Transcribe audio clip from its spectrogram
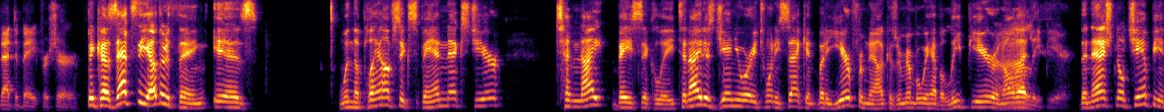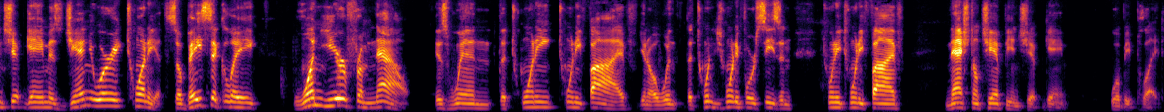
that debate for sure. Because that's the other thing is when the playoffs expand next year. Tonight, basically, tonight is January 22nd, but a year from now, because remember we have a leap year and all uh, that. Leap year. The national championship game is January 20th. So basically, one year from now is when the 2025, you know, when the 2024 season, 2025 national championship game will be played.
